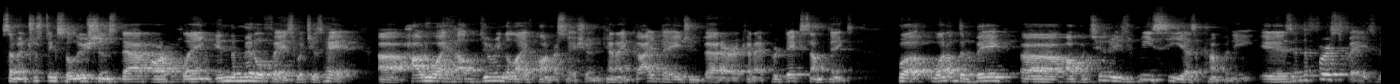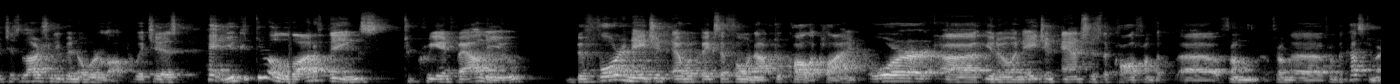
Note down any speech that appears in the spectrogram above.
some interesting solutions that are playing in the middle phase, which is, hey, uh, how do I help during a live conversation? Can I guide the agent better? Can I predict some things? But one of the big uh, opportunities we see as a company is in the first phase, which has largely been overlooked, which is, hey, you could do a lot of things to create value before an agent ever picks a phone up to call a client or uh, you know an agent answers the call from the uh, from from the from the customer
